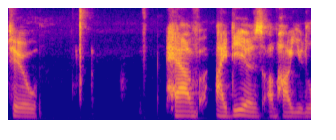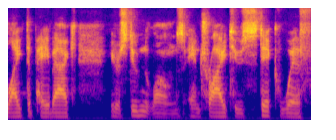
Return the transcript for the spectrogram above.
to have ideas of how you'd like to pay back your student loans and try to stick with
